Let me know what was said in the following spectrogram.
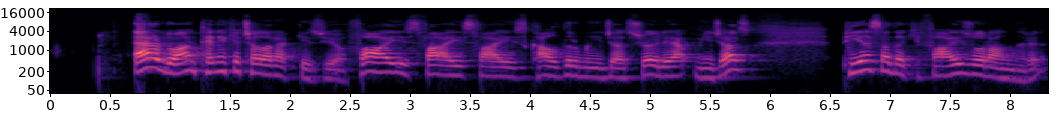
Erdoğan teneke çalarak geziyor. Faiz, faiz, faiz kaldırmayacağız, şöyle yapmayacağız. Piyasadaki faiz oranları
